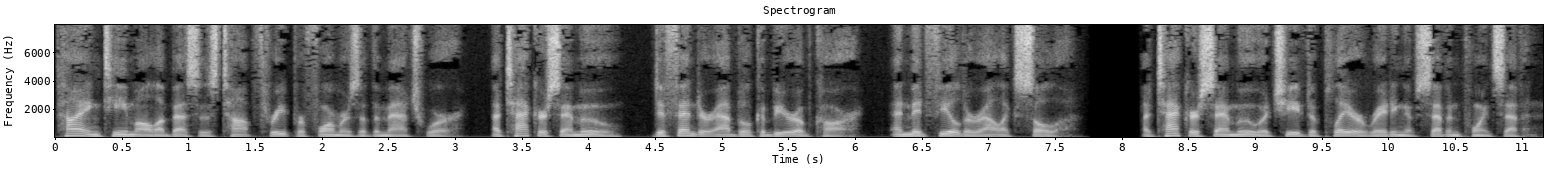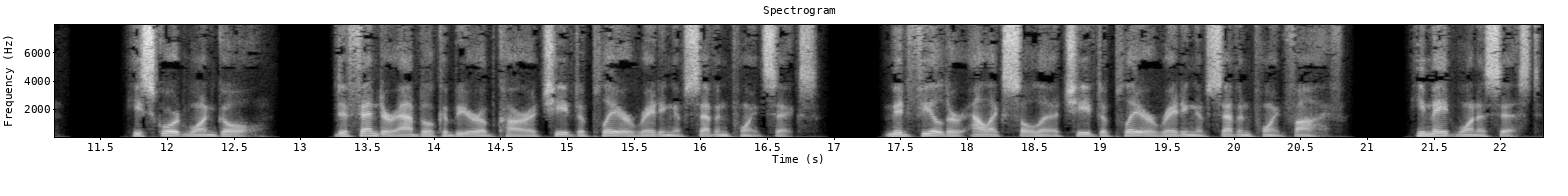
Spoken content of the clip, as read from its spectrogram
Tying Team Alaves's top three performers of the match were attacker Samu, defender Abdelkabir Abqar, and midfielder Alex Sola. Attacker Samu achieved a player rating of 7.7. He scored one goal. Defender Abdelkabir Abqar achieved a player rating of 7.6. Midfielder Alex Sola achieved a player rating of 7.5. He made one assist.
